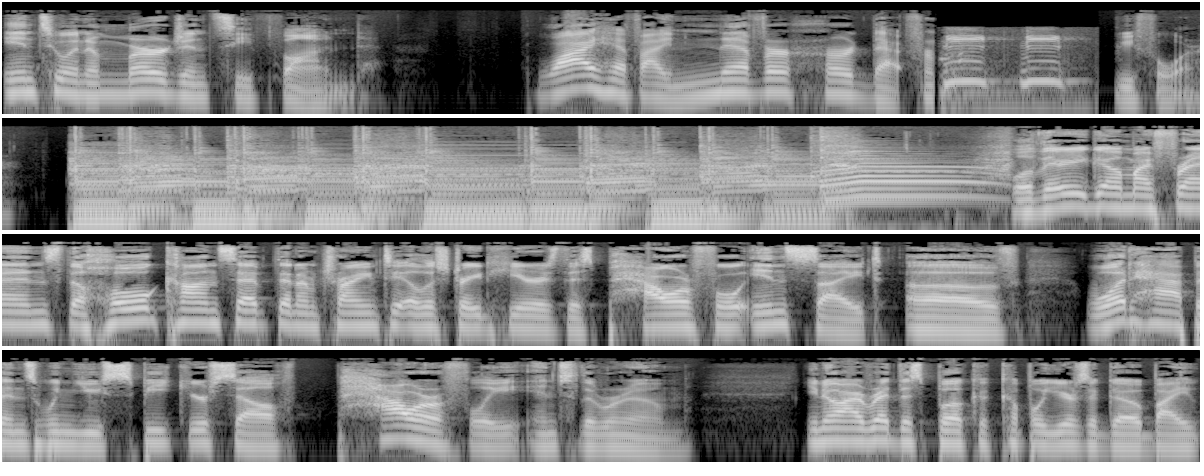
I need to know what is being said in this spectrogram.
into an emergency fund. Why have I never heard that from before? Well, there you go, my friends. The whole concept that I'm trying to illustrate here is this powerful insight of what happens when you speak yourself powerfully into the room. You know, I read this book a couple years ago by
